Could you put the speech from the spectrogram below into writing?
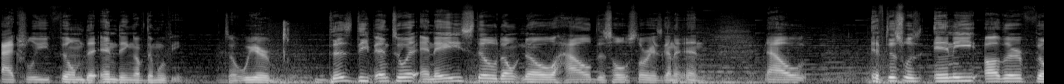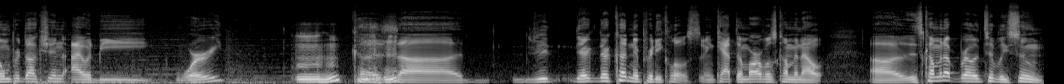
actually film the ending of the movie. So we're this deep into it, and they still don't know how this whole story is gonna end. Now, if this was any other film production, I would be worried Mm-hmm. because uh, they're they're cutting it pretty close. I mean, Captain Marvel's coming out. Uh, it's coming up relatively soon,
